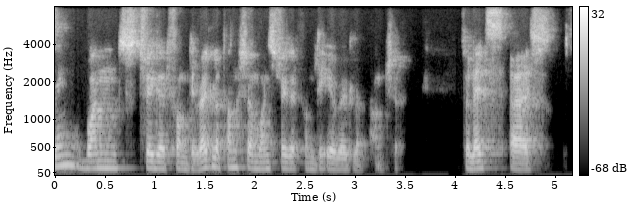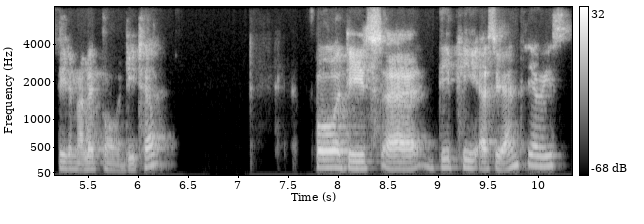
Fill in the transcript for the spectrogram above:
one's triggered from the regular puncture and one's triggered from the irregular puncture. So let's uh, see them a little more in detail. For these uh, DP-SUN theories,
